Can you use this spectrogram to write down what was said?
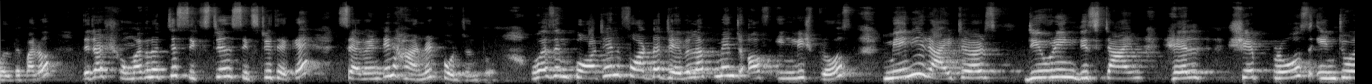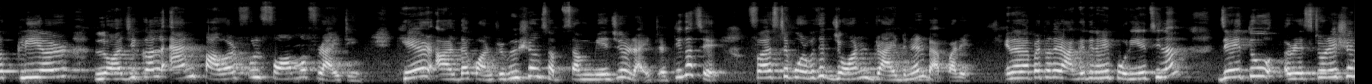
বলতে পারো যেটার সময়কাল হচ্ছে সিক্সটিন সিক্সটি থেকে সেভেন্টিন হান্ড্রেড পর্যন্ত। Was important for the development of English prose many writers during this time helped shape prose into a clear, logical, and powerful form of writing. Here are the contributions of some major writer. ঠিক আছে? ফার্স্টে পড়ব যে জন ড্রাইডেনের ব্যাপারে। এনার ব্যাপারে তাদের আগের দিন আমি পড়িয়েছিলাম। যেহেতু রেস্টোরেশন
